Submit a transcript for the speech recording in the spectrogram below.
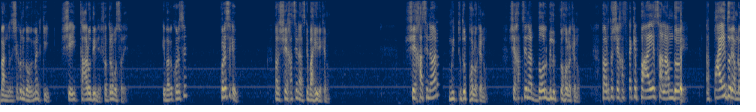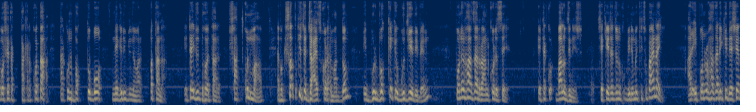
বাংলাদেশের কোনো গভর্নমেন্ট কি সেই তার অধীনে সতেরো বছরে এভাবে করেছে? করেছে কেউ? তাহলে শেখ হাসিনা আজকে বাহিরে কেন? শেখ হাসিনার মৃত্যুদূর হলো কেন? শেখ হাসিনার দল বিলুপ্ত হলো কেন? তাহলে তো শেখ হাসিনাকে পায়ে সালাম ধরে, তার পায়ে ধরে আমরা বসে থাক- থাকার কথা, তার কোনো বক্তব্য নেগেটিভলি নেওয়ার কথা না। এটাই যদি হয় তার সাত খুন মাফ এবং সব কিছু জায়েজ করার মাধ্যম এই বুর্বককে কেউ বুঝিয়ে দিবেন। পনেরো হাজার রান করেছে। এটা ভালো জিনিস। সে কি এটার জন্য বিনিময় কিছু পায় নাই? আর এই পনেরো হাজারই কি দেশের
